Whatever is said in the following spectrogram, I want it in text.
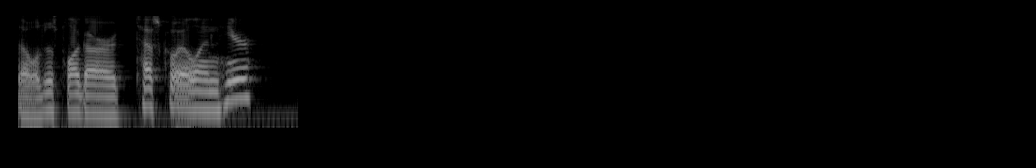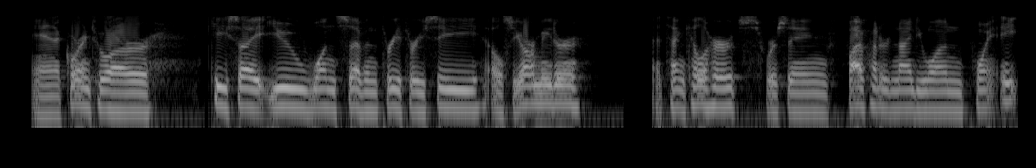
So we'll just plug our test coil in here. And according to our Keysight U1733C LCR meter at 10 kilohertz, we're seeing 591.8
